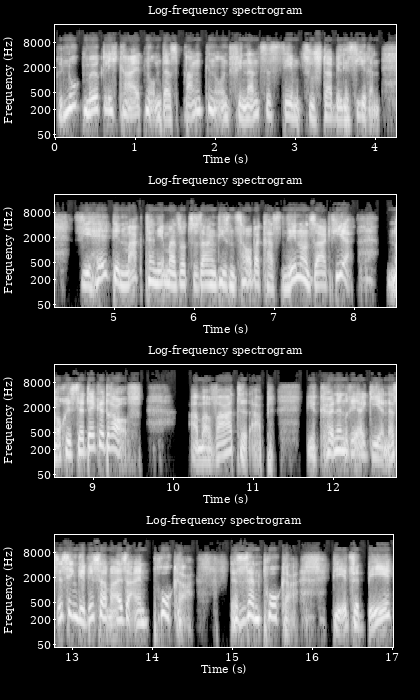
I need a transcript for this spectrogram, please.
genug Möglichkeiten, um das Banken- und Finanzsystem zu stabilisieren. Sie hält den Marktteilnehmern sozusagen diesen Zauberkasten hin und sagt, hier, noch ist der Deckel drauf aber wartet ab. Wir können reagieren. Das ist in gewisser Weise ein Poker. Das ist ein Poker. Die EZB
